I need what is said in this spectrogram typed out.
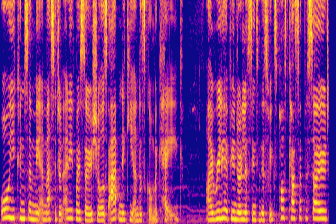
or you can send me a message on any of my socials at nikki underscore mccaig. I really hope you enjoyed listening to this week's podcast episode.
